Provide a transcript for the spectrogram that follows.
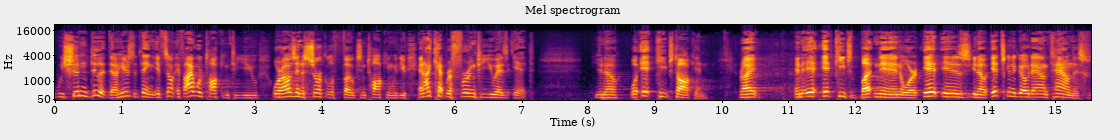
we shouldn't do it though. Here's the thing if, some, if I were talking to you or I was in a circle of folks and talking with you and I kept referring to you as it, you know, well, it keeps talking right? And it, it keeps butting in, or it is, you know, it's going to go downtown this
